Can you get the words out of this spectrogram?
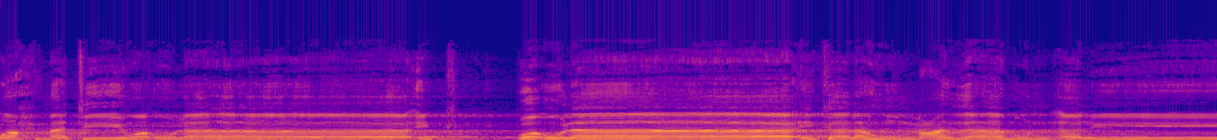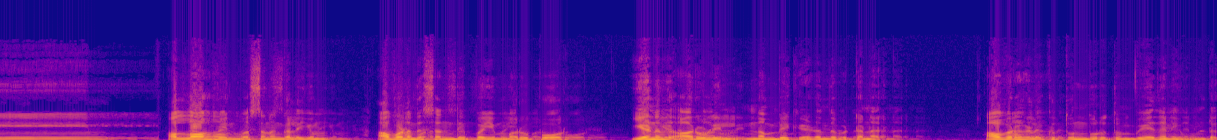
رحمتي وأولئك وأولئك لهم عذاب أليم அல்லாஹுவின் வசனங்களையும் அவனது சந்திப்பையும் மறுப்போர் எனது அருளில் நம்பிக்கை இழந்து விட்டனர் அவர்களுக்கு துன்புறுத்தும் வேதனை உண்டு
